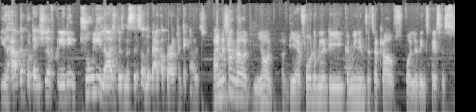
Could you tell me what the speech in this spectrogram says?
you have the potential of creating truly large businesses on the back of product and technology. I understand the you know the affordability, convenience, etc. of co-living spaces.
